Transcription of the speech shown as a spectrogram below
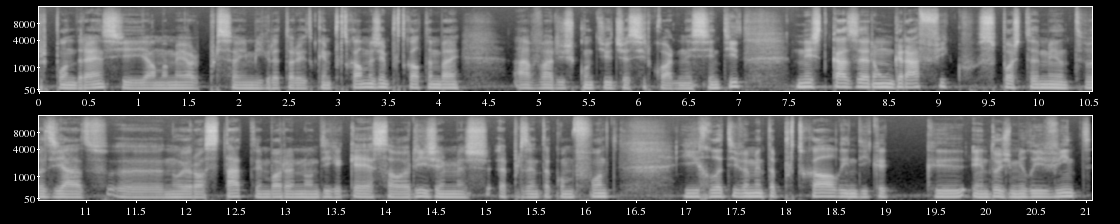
preponderância e há uma maior pressão imigratória do que em Portugal, mas em Portugal também há vários conteúdos a circular nesse sentido. Neste caso era um gráfico supostamente baseado uh, no Eurostat, embora não diga que é essa a origem, mas apresenta como fonte, e relativamente a Portugal indica que em 2020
